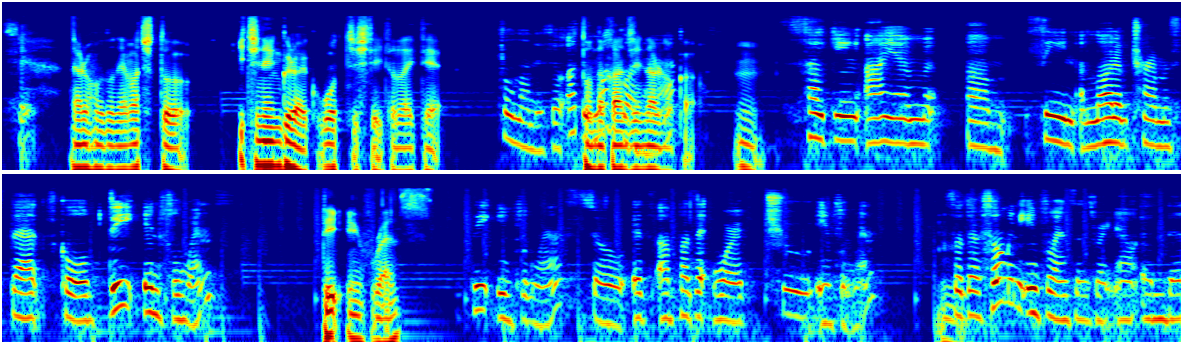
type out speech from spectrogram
そう。なるほどね。まあちょっと、一年ぐらいウォッチしていただいて、そうなんですよ。あとどんな感じになるのか。うん。最近、I am um, seeing a lot of terms that's called de-influence. The influence. De-influence. So it's opposite word true influence. うん So there are so many influences right now in the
